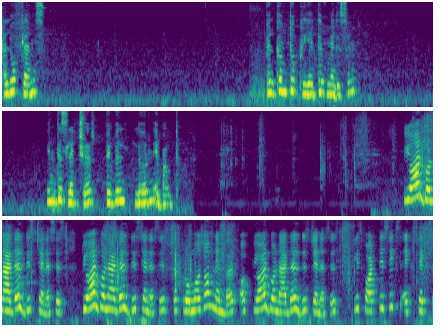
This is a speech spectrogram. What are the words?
Hello, friends. Welcome to Creative Medicine. In this lecture, we will learn about Pure gonadal dysgenesis. Pure gonadal dysgenesis, the chromosome number of pure gonadal dysgenesis is 46XX.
